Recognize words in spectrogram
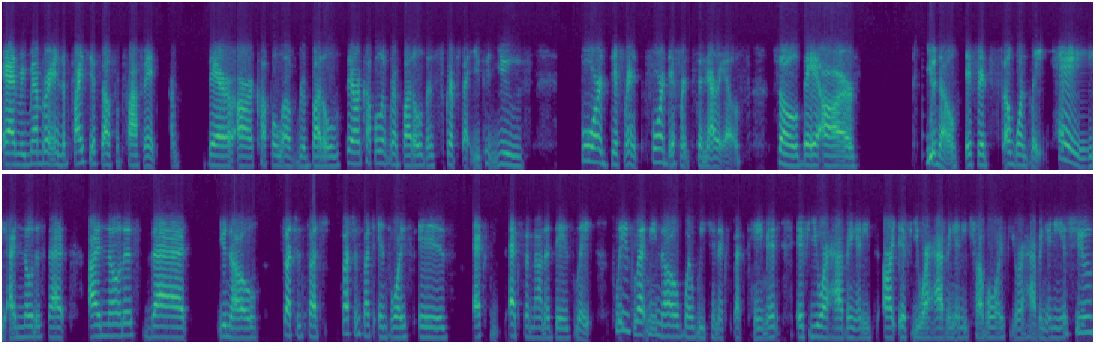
and remember in the price yourself for profit um, there are a couple of rebuttals there are a couple of rebuttals and scripts that you can use for different for different scenarios. So they are you know if it's someone late hey i noticed that i noticed that you know such and such such and such invoice is x x amount of days late please let me know when we can expect payment. If you are having any, or if you are having any trouble, or if you are having any issues,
